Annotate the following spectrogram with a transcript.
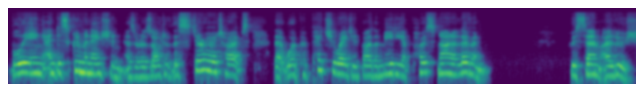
bullying, and discrimination as a result of the stereotypes that were perpetuated by the media post 9 11. Hussam Ayloush,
